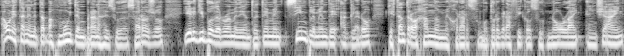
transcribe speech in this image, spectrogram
aún están en etapas muy tempranas de su desarrollo y el equipo de Remedy Entertainment simplemente aclaró que están trabajando en mejorar su motor gráfico, su Norline Engine,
